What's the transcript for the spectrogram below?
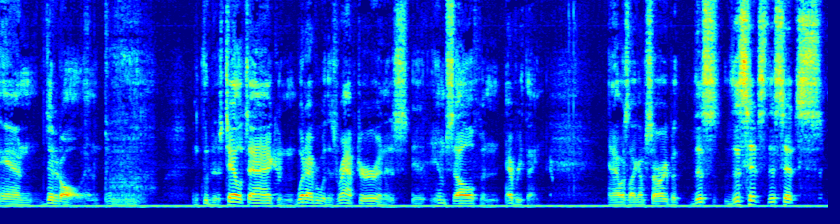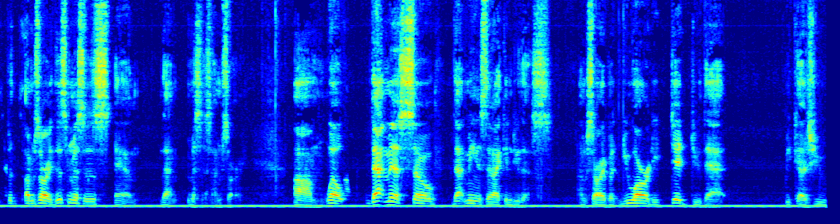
And did it all. And included his tail attack and whatever with his raptor and his himself and everything and I was like, I'm sorry, but this this hits, this hits, but I'm sorry, this misses, and that misses. I'm sorry. Um, well, that missed, so that means that I can do this. I'm sorry, but you already did do that because you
